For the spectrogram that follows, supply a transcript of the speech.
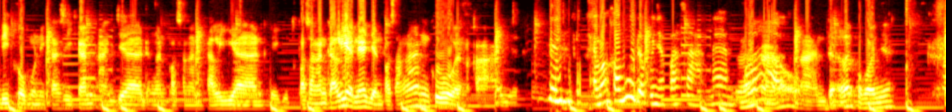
dikomunikasikan aja dengan pasangan kalian kayak gitu. Pasangan kalian ya, jangan pasanganku, enak aja. emang kamu udah punya pasangan? Wow. Nah, ada lah pokoknya.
